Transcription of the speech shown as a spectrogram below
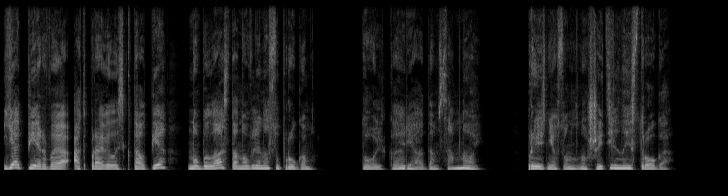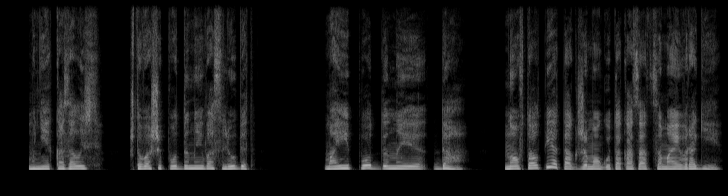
я первая отправилась к толпе, но была остановлена супругом. «Только рядом со мной», — произнес он внушительно и строго. «Мне казалось, что ваши подданные вас любят». «Мои подданные — да, но в толпе также могут оказаться мои враги.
